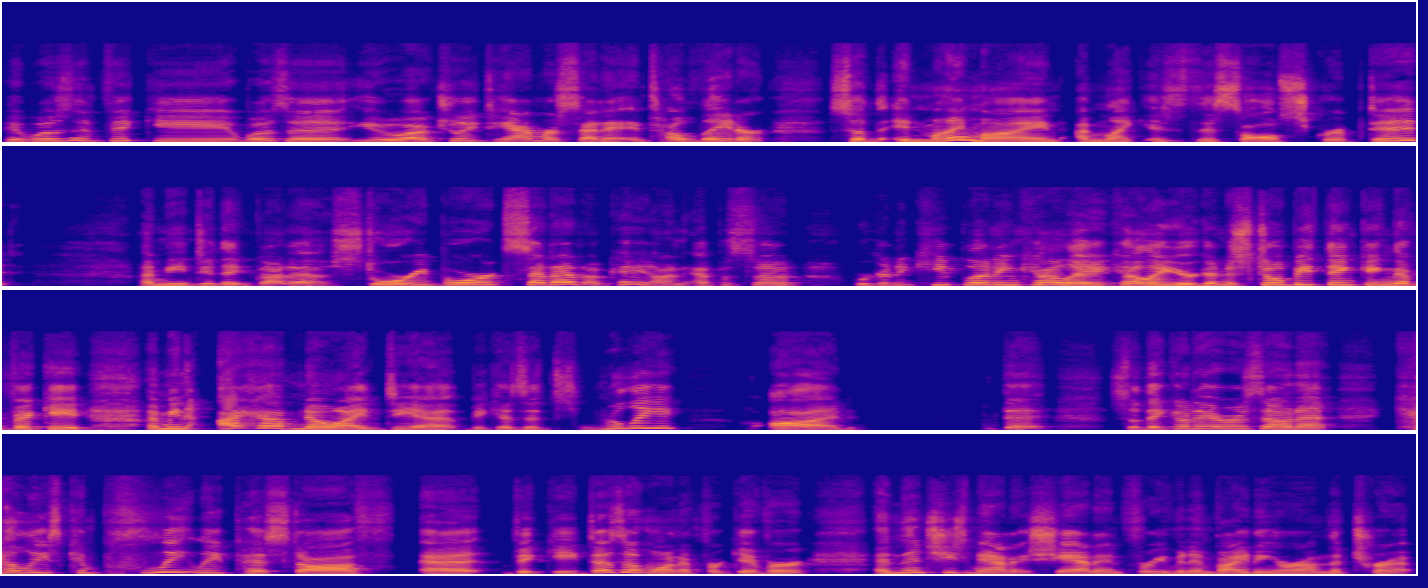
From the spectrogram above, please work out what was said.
it wasn't vicki it wasn't you actually tamara said it until later so in my mind i'm like is this all scripted I mean, do they got a storyboard set out? Okay, on episode, we're going to keep letting Kelly, Kelly, you're going to still be thinking that Vicki. I mean, I have no idea because it's really odd that so they go to Arizona. Kelly's completely pissed off at Vicki, doesn't want to forgive her, and then she's mad at Shannon for even inviting her on the trip.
